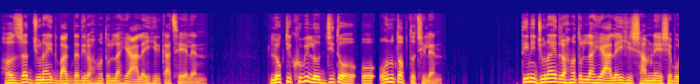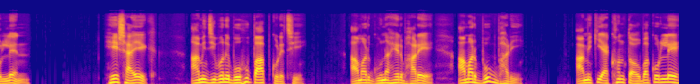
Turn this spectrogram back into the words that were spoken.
হজরত জুনাইদ বাগদাদি রহমতুল্লাহি আলাইহির কাছে এলেন। লোকটি খুবই লজ্জিত ও অনুতপ্ত ছিলেন। তিনি জুনাইদ রহমতুল্লাহি আলাইহির সামনে এসে বললেন, হে শায়েখ, আমি জীবনে বহু পাপ করেছি। আমার গুনাহের ভারে, আমার বুক ভারী। আমি কি এখন তওবা করলে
